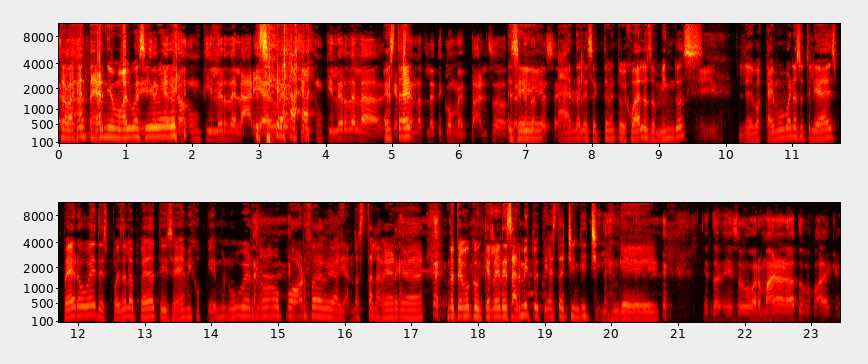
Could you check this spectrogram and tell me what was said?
Trabaja en Ternium o algo así, que era un killer del área, Sí. güey. Un, kill- un killer de la. Está que juega en- Atlético Metalso. Sí, ándale, exactamente, güey. Juega los domingos. Sí. Le caen muy buenas utilidades, pero, güey, después de la peda te dice, eh, mijo, pídeme un Uber. No, porfa, güey, ando hasta la verga. No tengo con qué regresar, mi tu tía está chingue y chingue. Y, tu- y su hermano, ¿no? Tu papá, de que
